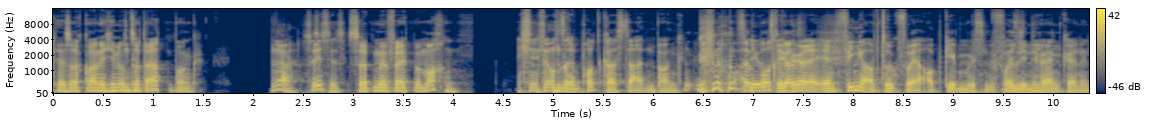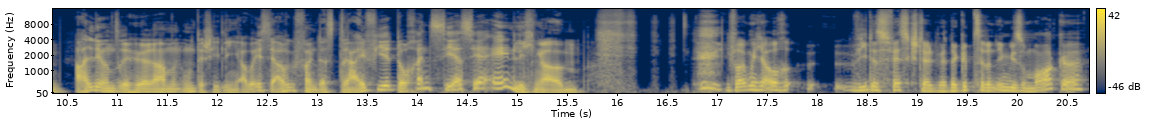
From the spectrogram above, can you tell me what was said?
der ist auch gar nicht in unserer Datenbank. Ja, so ist es. Sollten wir vielleicht mal machen. In unserer Podcast-Datenbank. In Wo unserem alle unsere Podcast. Hörer ihren Fingerabdruck vorher abgeben müssen, bevor sie ihn Richtig. hören können. Alle unsere Hörer haben einen unterschiedlichen. Aber ist dir aufgefallen, dass drei, vier doch einen sehr, sehr ähnlichen haben? Ich frage mich auch, wie das festgestellt wird. Da gibt es ja dann irgendwie so Marker,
